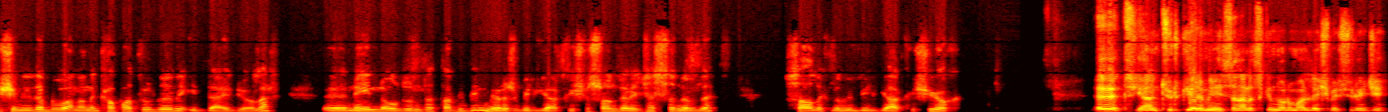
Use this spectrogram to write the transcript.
Şimdi de bu vananın kapatıldığını iddia ediyorlar. E, neyin ne olduğunu da tabii bilmiyoruz. Bilgi akışı son derece sınırlı. Sağlıklı bir bilgi akışı yok. Evet, yani Türkiye-Ermenistan arasındaki normalleşme süreci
